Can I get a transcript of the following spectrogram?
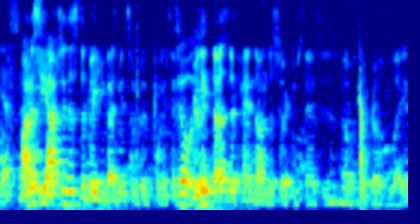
Yes. no? Honestly, after this debate, you guys made some good points, and So, it really yeah. does depend on the circumstances of the girl's life.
